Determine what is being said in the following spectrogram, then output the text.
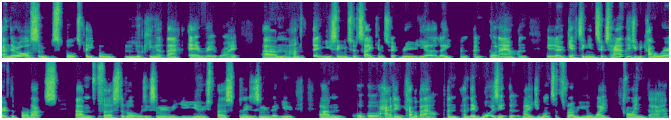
and there are some sports people looking at that area, right? Um, 100%. Hmm. You seem to have taken to it really early and, and gone out and you know getting into it. So how did you become aware of the products? Um, first of all, was it something that you use personally? Is it something that you, um, or, or, how did it come about? And and then what is it that made you want to throw your weight behind that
